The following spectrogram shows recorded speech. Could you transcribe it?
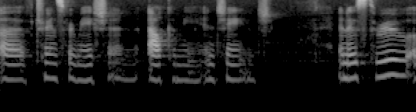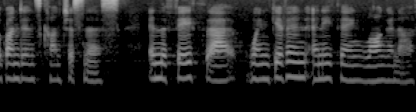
of transformation, alchemy, and change. And is through abundance consciousness in the faith that when given anything long enough,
